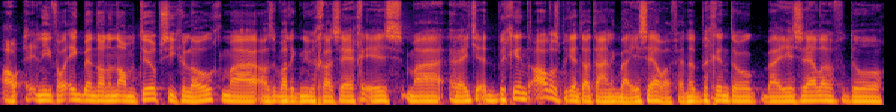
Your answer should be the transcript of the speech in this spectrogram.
eh, in ieder geval, ik ben dan een amateurpsycholoog, maar als, wat ik nu ga zeggen is, maar weet je, het begint, alles begint uiteindelijk bij jezelf. En het begint ook bij jezelf door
